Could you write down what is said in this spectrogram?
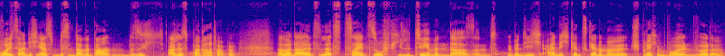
wollte ich es eigentlich erst ein bisschen damit warten, bis ich alles parat habe. Aber da jetzt in letzter Zeit so viele Themen da sind, über die ich eigentlich ganz gerne mal sprechen wollen würde,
